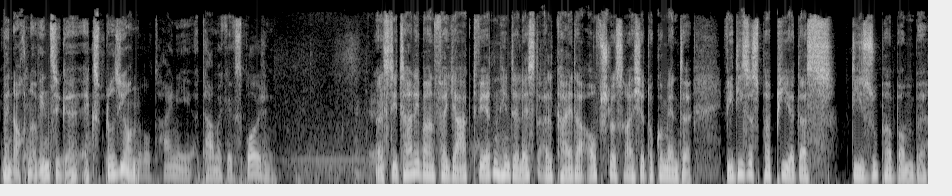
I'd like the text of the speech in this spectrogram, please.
wenn auch nur winzige, Explosion. Als die Taliban verjagt werden, hinterlässt Al-Qaida aufschlussreiche Dokumente, wie dieses Papier, das die Superbombe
